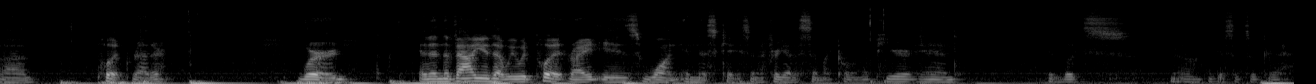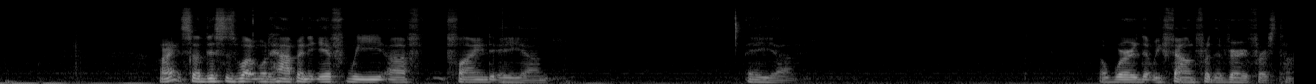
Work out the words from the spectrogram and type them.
um, put rather, word, and then the value that we would put, right, is 1 in this case. And I forgot a semicolon up here, and it looks, no, I guess it's okay. All right, so this is what would happen if we uh, find a um, a uh, a word that we found for the very first time.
